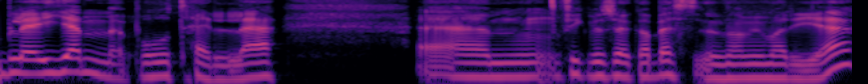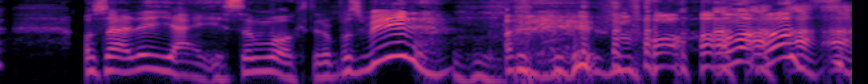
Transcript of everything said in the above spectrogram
ble hjemme på hotellet. Um, fikk besøk av bestevenninna mi Marie, og så er det jeg som våkner opp og spyr! Faen, altså!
